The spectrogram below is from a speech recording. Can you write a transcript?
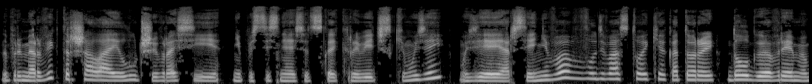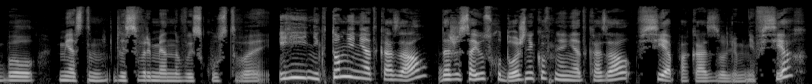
Например, Виктор Шалай, лучший в России, не постесняюсь это сказать, Краеведческий музей, музей Арсеньева в Владивостоке, который долгое время был местом для современного искусства. И никто мне не отказал, даже Союз художников мне не отказал, все показывали мне всех,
